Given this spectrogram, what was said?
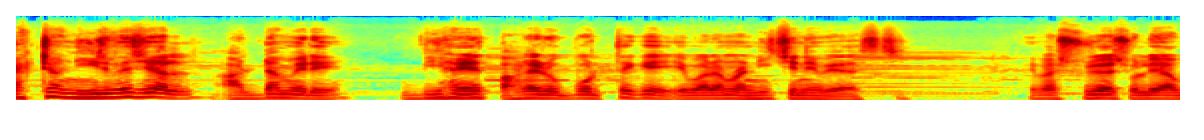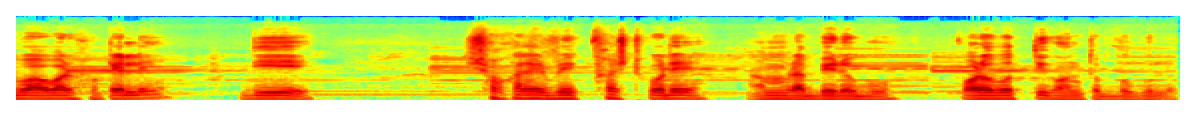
একটা নির্ভেজাল আড্ডা মেরে বিহারের পাহাড়ের উপর থেকে এবার আমরা নিচে নেমে আসছি। এবার সোজা চলে যাব আবার হোটেলে দিয়ে সকালের ব্রেকফাস্ট করে আমরা বেরোবো পরবর্তী গন্তব্যগুলো।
